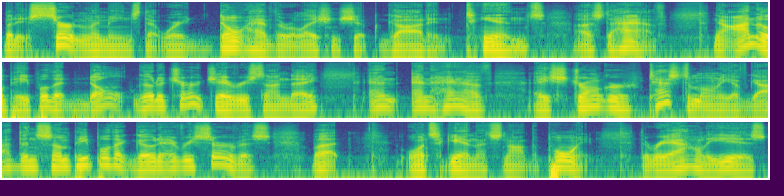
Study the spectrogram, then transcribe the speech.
but it certainly means that we don't have the relationship God intends us to have. Now, I know people that don't go to church every Sunday and, and have a stronger testimony of God than some people that go to every service. But once again, that's not the point. The reality is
